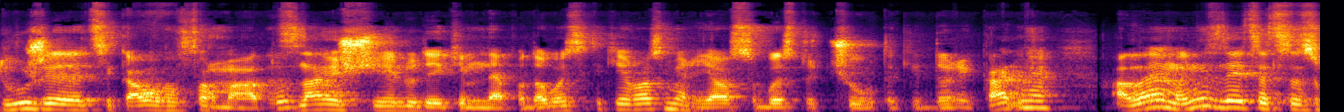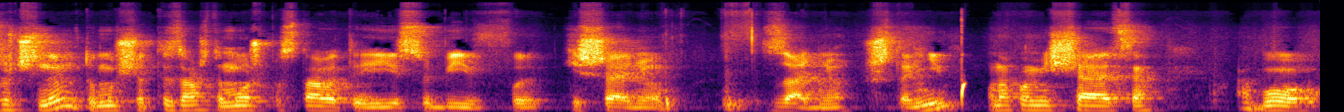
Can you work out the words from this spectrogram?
дуже цікавого формату. Знаю, що є люди, яким не подобається такий розмір. Я особисто чув такі дорікання, але мені здається, це зручним, тому що ти завжди можеш поставити її собі в кишеню задню штанів. Вона поміщається або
